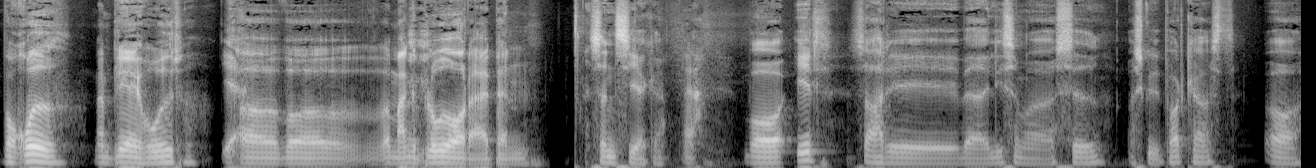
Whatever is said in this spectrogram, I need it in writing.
Hvor rød man bliver i hovedet, Ja. og hvor, hvor mange blodår der er i panden. Sådan cirka. Ja. Hvor 1, så har det været ligesom at sidde og skyde podcast, og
